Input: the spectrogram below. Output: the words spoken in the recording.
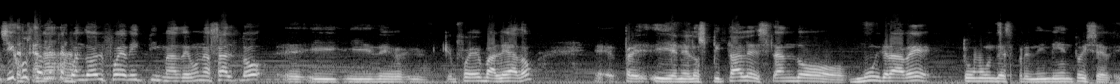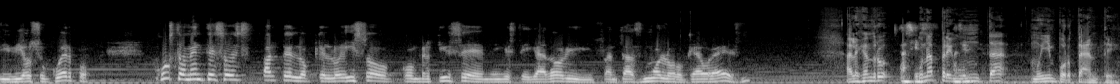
sí, justamente cuando él fue víctima de un asalto eh, y, de, que fue baleado, eh, y en el hospital estando muy grave, tuvo un desprendimiento y, se, y vio su cuerpo. Justamente eso es parte de lo que lo hizo convertirse en investigador y fantasmólogo que ahora es. Alejandro, una pregunta muy importante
